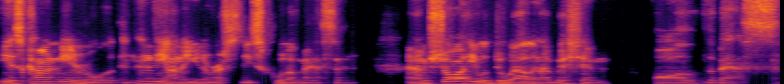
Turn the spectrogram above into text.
He is currently enrolled in Indiana University School of Medicine, and I'm sure he will do well, and I wish him all the best.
